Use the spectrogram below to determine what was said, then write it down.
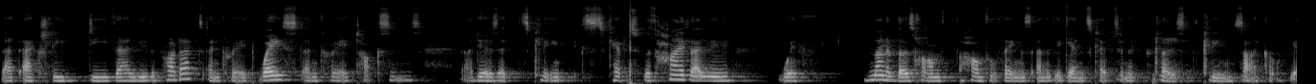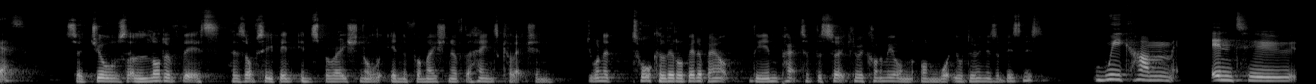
that actually devalue the product and create waste and create toxins. The idea is that it's, kept with high value, with none of those harm, harmful things, and again, it's kept in a closed, clean cycle. Yes. So, Jules, a lot of this has obviously been inspirational in the formation of the Haines collection. Do you want to talk a little bit about the impact of the circular economy on, on what you're doing as a business? We come into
